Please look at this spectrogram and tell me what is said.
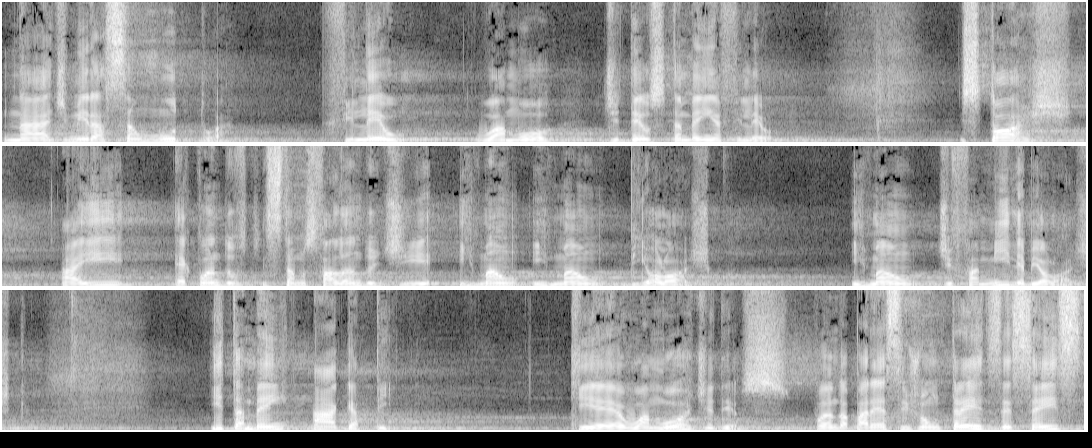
na admiração mútua. Fileu, o amor de Deus também é fileu. Storge, aí é quando estamos falando de irmão, irmão biológico, irmão de família biológica. E também ágape, que é o amor de Deus. Quando aparece João 3,16,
